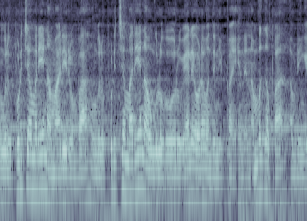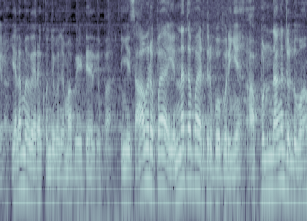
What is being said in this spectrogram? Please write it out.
உங்களுக்கு பிடிச்ச மாதிரியே நான் மாறிடுவேன்ப்பா உங்களுக்கு பிடிச்ச மாதிரியே நான் உங்களுக்கு ஒரு வேலையோட வந்து நிற்பேன் என்னை நம்புங்கப்பா அப்படிங்கிறான். இளமை வேற கொஞ்சம் கொஞ்சமாக போயிட்டே இருக்குப்பா. நீங்கள் சாவுறப்ப என்னத்தப்பா எடுத்துகிட்டு போக போகிறீங்க அப்படின்னு தாங்க சொல்லுவான்.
